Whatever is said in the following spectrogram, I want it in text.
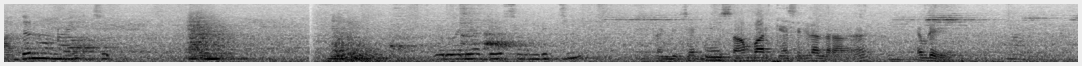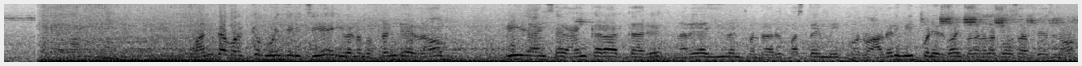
பதினொன்று ஆயிடுச்சு. ஒரு வழியாக தோசை வந்துச்சு ரெண்டு சட்னி சாம்பார் கேசரிலாம் தராங்க. எப்படி? வந்த ஒர்க்கு முடிஞ்சிருச்சு. இவர் நம்ம ஃப்ரெண்டு ராம் ஃப்ரீலான்சர் ஆங்கராக இருக்கார். நிறையா ஈவெண்ட் பண்ணுறாரு ஃபஸ்ட் டைம் மீட் பண்ணுறோம் ஆல்ரெடி மீட் பண்ணியிருக்கோம். இப்போ நல்லா க்ளோஸாக பேசணும்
